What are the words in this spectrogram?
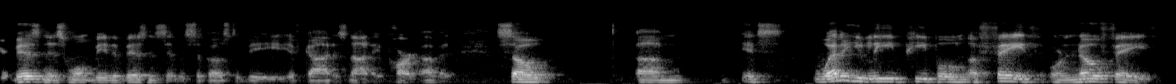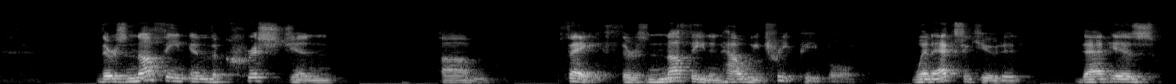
your business won't be the business it was supposed to be if God is not a part of it. So um, it's whether you lead people of faith or no faith, there's nothing in the Christian um, faith, there's nothing in how we treat people when executed that is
